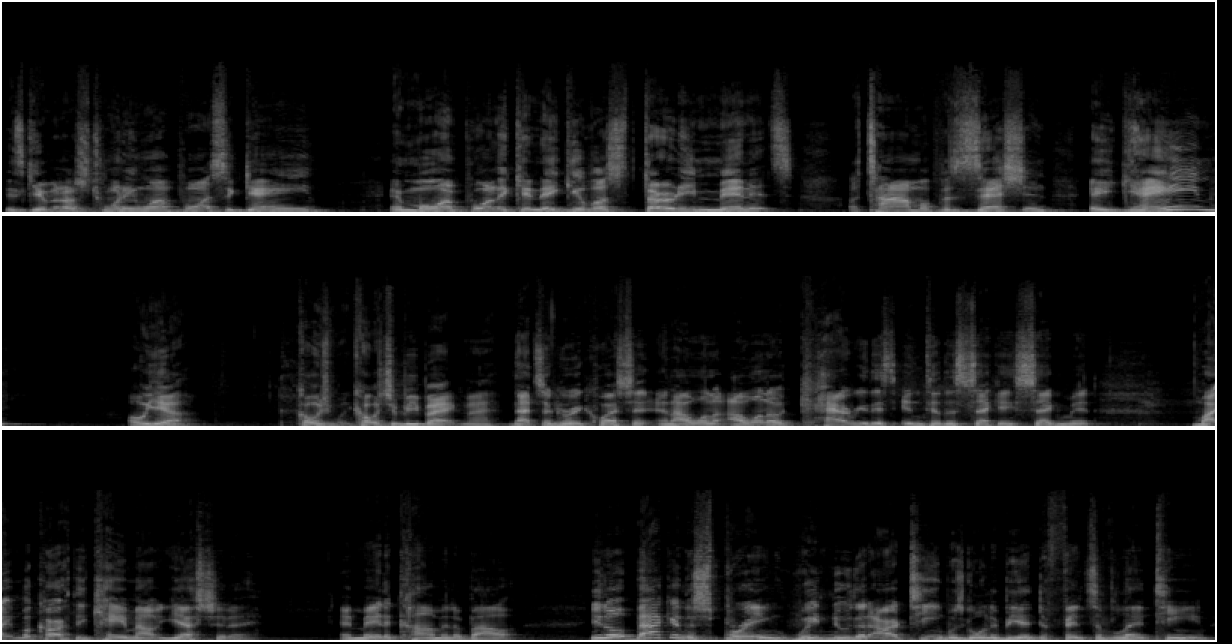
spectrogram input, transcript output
is giving us 21 points a game, and more importantly, can they give us 30 minutes, a time of possession, a game? Oh yeah, coach. Coach should be back, man. That's a great question, and I want to I want to carry this into the second segment. Mike McCarthy came out yesterday and made a comment about, you know, back in the spring, we knew that our team was going to be a defensive led team,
